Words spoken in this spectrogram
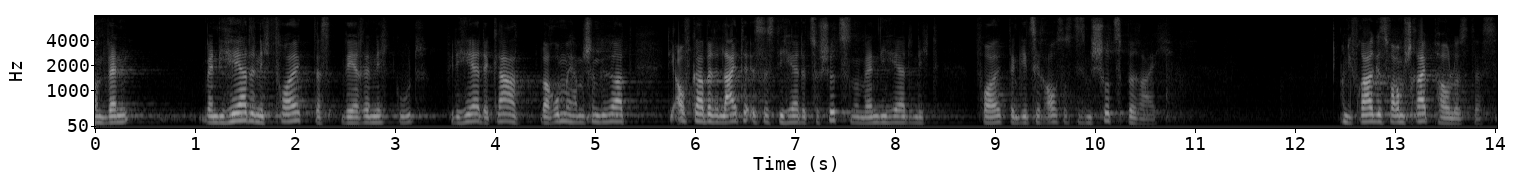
Und wenn, wenn die Herde nicht folgt, das wäre nicht gut für die Herde. Klar, warum? Wir haben schon gehört, die Aufgabe der Leiter ist es, die Herde zu schützen. Und wenn die Herde nicht folgt, dann geht sie raus aus diesem Schutzbereich. Und die Frage ist, warum schreibt Paulus das?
